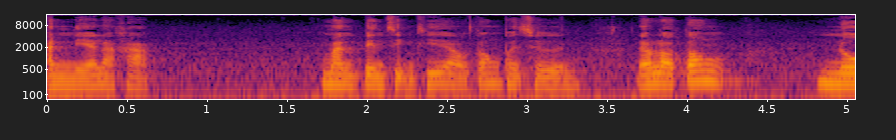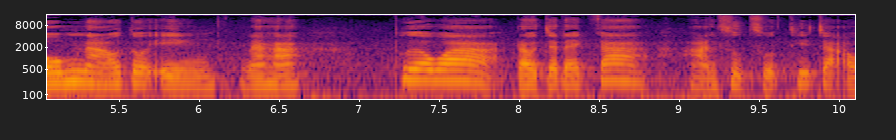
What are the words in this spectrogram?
อันนี้แหละค่ะมันเป็นสิ่งที่เราต้องเผชิญ แล้วเราต้องโน้มน้าวตัวเองนะคะเพื่อว่าเราจะได้กล้าหาญสุดๆ ที่จะเอา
